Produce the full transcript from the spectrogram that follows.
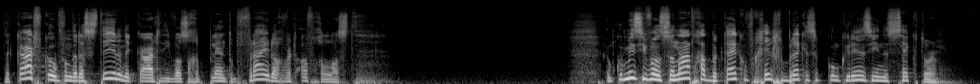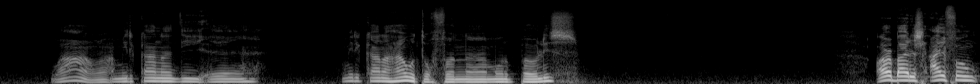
De kaartverkoop van de resterende kaarten die was gepland op vrijdag werd afgelast. Een commissie van de Senaat gaat bekijken of er geen gebrek is aan concurrentie in de sector. Wauw, Amerikanen die. eh, Amerikanen houden toch van eh, monopolies. Arbeiders iPhone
